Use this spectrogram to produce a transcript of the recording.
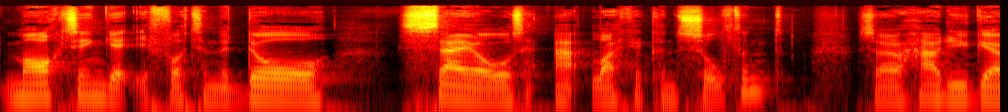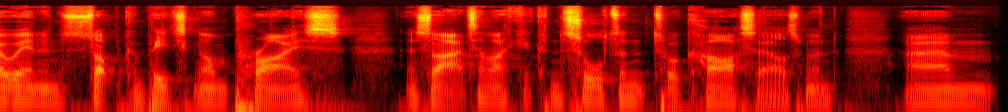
marketing, get your foot in the door, sales, act like a consultant. So how do you go in and stop competing on price and start acting like a consultant to a car salesman? Um,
